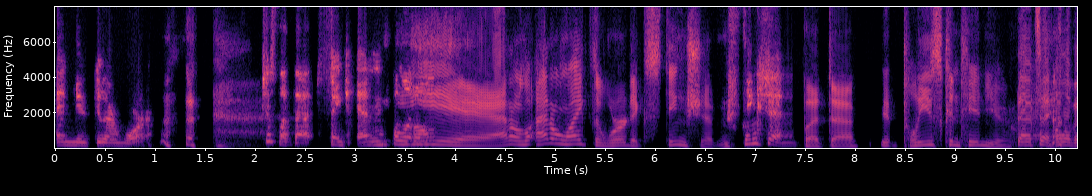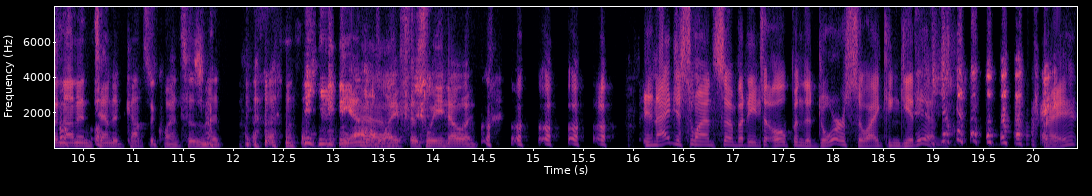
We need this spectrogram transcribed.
and nuclear war. Just let that sink in a little. Yeah, I don't I don't like the word extinction. Extinction. But uh it, please continue. That's a hell of an unintended consequence, isn't it? the yeah. end of life as we know it. and I just want somebody to open the door so I can get in. right. right?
